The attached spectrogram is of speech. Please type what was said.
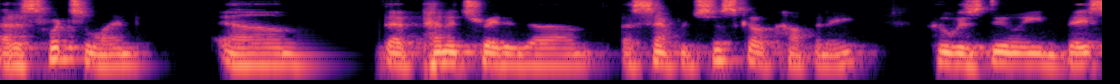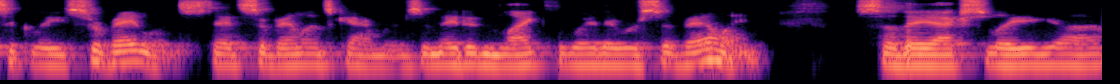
out of Switzerland um, that penetrated um, a San Francisco company who was doing basically surveillance. They had surveillance cameras and they didn't like the way they were surveilling. So they actually, uh,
